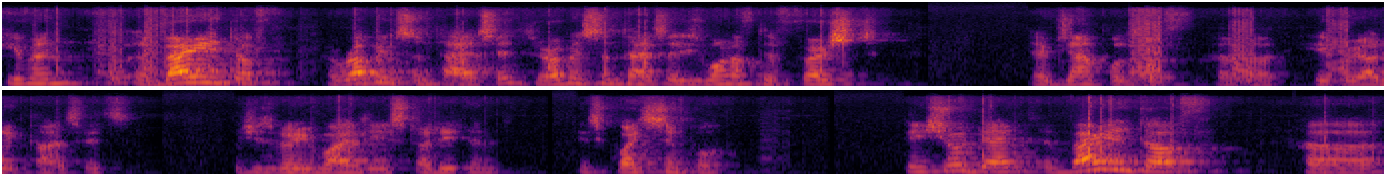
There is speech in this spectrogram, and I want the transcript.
even a variant of Robinson tile set, Robinson tile set is one of the first examples of uh, aperiodic tile sets, which is very widely studied and it's quite simple. They showed that a variant of uh,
